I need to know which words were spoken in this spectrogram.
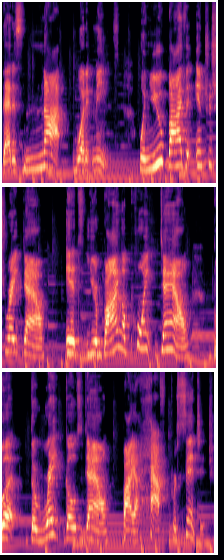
that is not what it means. When you buy the interest rate down, it's you're buying a point down, but the rate goes down by a half percentage.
